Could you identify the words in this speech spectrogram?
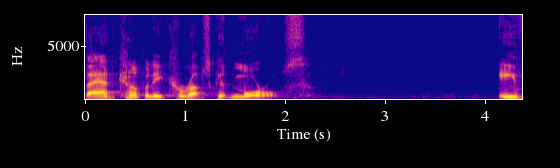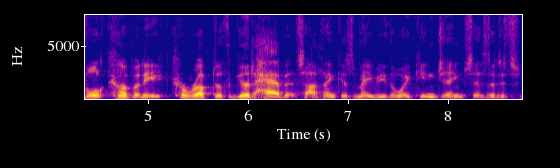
Bad company corrupts good morals. Evil company corrupteth good habits, I think is maybe the way King James says it. It's,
